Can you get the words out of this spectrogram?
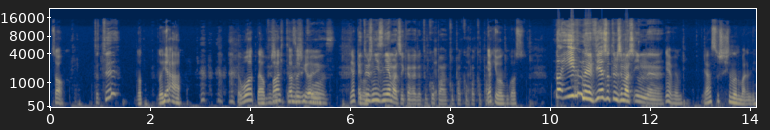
Co? To ty? No ja. What the Boże, fuck? jaki ty O co masz ci chodzi? głos. Jaki Ej, tu mam, już nic nie ma ciekawego, tu kupa, kupa, kupa, kupa. jaki mam głos? No inny, wiesz o tym, że masz inny. Nie wiem. Ja słyszę się normalnie.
